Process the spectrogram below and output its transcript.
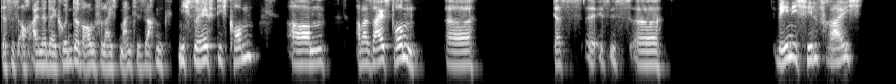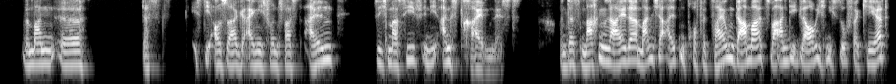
das ist auch einer der Gründe, warum vielleicht manche Sachen nicht so heftig kommen. Ähm, aber sei es drum, äh, das, äh, es ist äh, wenig hilfreich, wenn man, äh, das ist die Aussage eigentlich von fast allen, sich massiv in die Angst treiben lässt. Und das machen leider manche alten Prophezeiungen. Damals waren die, glaube ich, nicht so verkehrt,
